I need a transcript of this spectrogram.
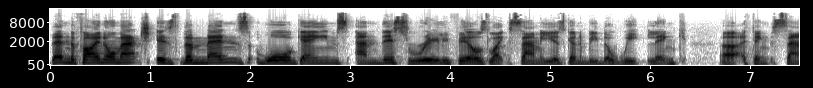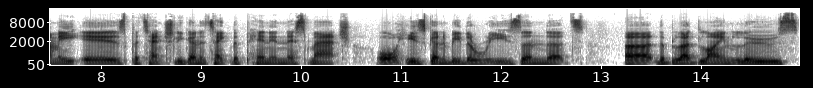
Then the final match is the men's War Games, and this really feels like Sami is going to be the weak link. Uh, I think Sami is potentially going to take the pin in this match, or he's going to be the reason that uh, the Bloodline lose.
